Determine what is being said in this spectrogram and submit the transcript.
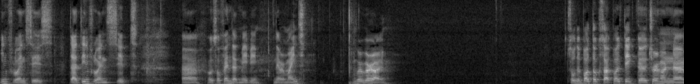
influences that influence it uh, was offended maybe. Never mind. Where were I so the Baltic, Baltic uh, German uh,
